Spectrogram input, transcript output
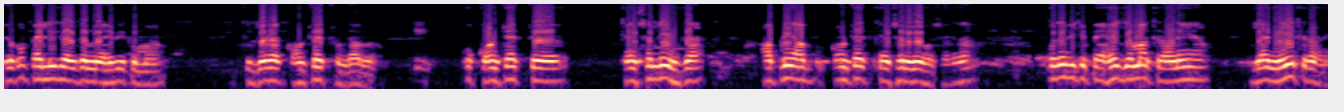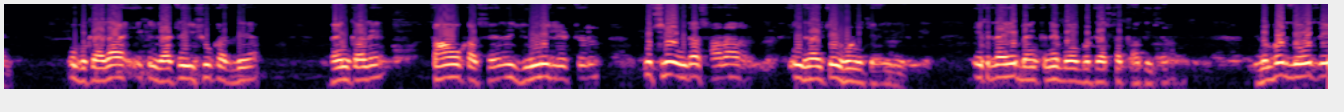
ਦੇਖੋ ਪਹਿਲੀ ਗੱਲ ਤਾਂ ਮੈਂ ਇਹ ਵੀ ਕਹਾਂ ਕਿ ਜਿਹੜਾ ਕੰਟਰੈਕਟ ਹੁੰਦਾ ਵਾ ਜੀ। ਉਹ ਕੰਟਰੈਕਟ ਕੈਂਸਲ ਨਹੀਂ ਹੁੰਦਾ। ਆਪਣੇ ਆਪ ਕੰਟਰੈਕਟ ਕੈਂਸਲ ਨਹੀਂ ਹੋ ਸਕਦਾ। ਉਹਦੇ ਵਿੱਚ ਪੈਸੇ ਜਮ੍ਹਾਂ ਕਰਾਣੇ ਆ ਜਾਂ ਨਹੀਂ ਕਰਾਣੇ ਉਹ ਬਕਾਇਦਾ ਇੱਕ ਲੈਟਰ ਇਸ਼ੂ ਕਰਦੇ ਆ ਬੈਂਕ ਵਾਲੇ, ਤਾਂ ਉਹ ਕਰ ਸਕਦੇ ਯੂਨੀਲੇਟਰਲ ਕੁਛ ਨਹੀਂ ਹੁੰਦਾ, ਸਾਰਾ ਇਨ ਰਾਈਟਿੰਗ ਹੋਣੀ ਚਾਹੀਦੀ ਹੈ ਇੱਕ ਤਾਂ ਇਹ ਬੈਂਕ ਨੇ ਬਹੁਤ ਵੱਡਾ ਧੱਕਾ ਕੀਤਾ। ਨੰਬਰ 2 ਤੇ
